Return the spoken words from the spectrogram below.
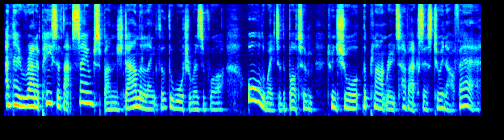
And they ran a piece of that same sponge down the length of the water reservoir, all the way to the bottom, to ensure the plant roots have access to enough air.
